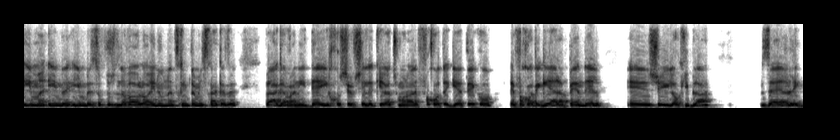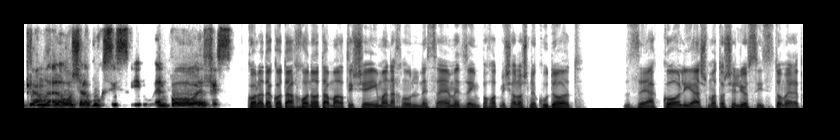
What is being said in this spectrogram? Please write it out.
אם, אם, אם בסופו של דבר לא היינו מנצחים את המשחק הזה, ואגב, אני די חושב שלקריית שמונה לפחות הגיע תיקו, לפחות הגיע לפנדל אה, שהיא לא קיבלה, זה היה לגמרי על הראש של אבוקסיס, כאילו, אין פה אפס. כל הדקות האחרונות אמרתי שאם אנחנו נסיים את זה עם פחות משלוש נקודות, זה הכל יהיה אשמתו של יוסי. זאת אומרת,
